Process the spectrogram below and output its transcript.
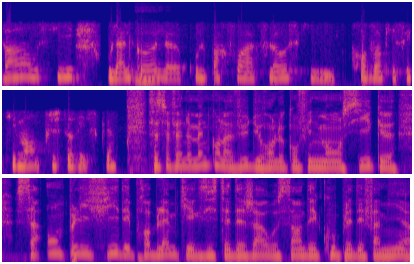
vin aussi, ou l'alcool mmh. coule parfois à flot, ce qui provoque effectivement plus de risques. C'est ce phénomène qu'on a vu durant le confinement aussi, que ça amplifie des problèmes qui existaient déjà au sein des couples et des familles.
